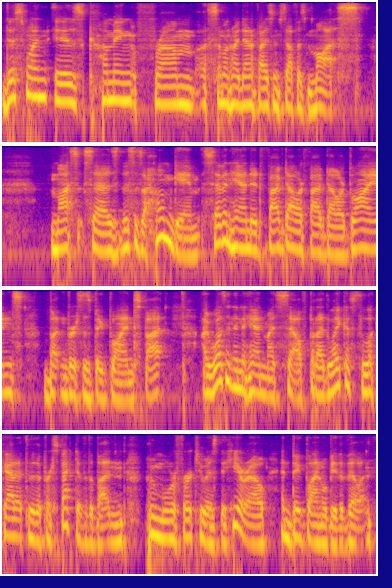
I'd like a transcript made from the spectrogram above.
This one is coming from someone who identifies himself as Moss. Moss says this is a home game, seven handed, $5, $5 blinds, button versus big blind spot. I wasn't in the hand myself, but I'd like us to look at it through the perspective of the button, whom we'll refer to as the hero, and big blind will be the villain.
